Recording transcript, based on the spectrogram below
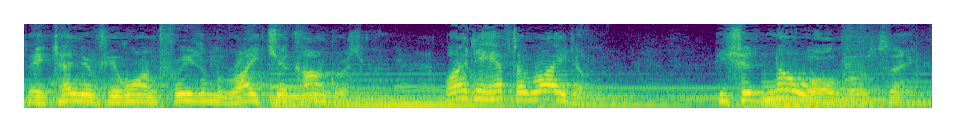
They tell you if you want freedom, write your congressman. Why do you have to write him? He should know all those things.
